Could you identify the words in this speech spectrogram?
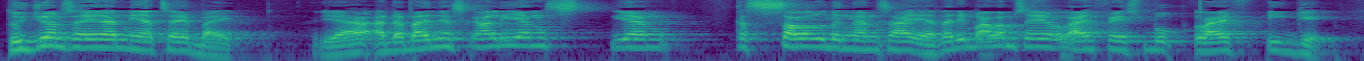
tujuan saya niat saya baik. Ya ada banyak sekali yang yang kesel dengan saya. Tadi malam saya live Facebook live IG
